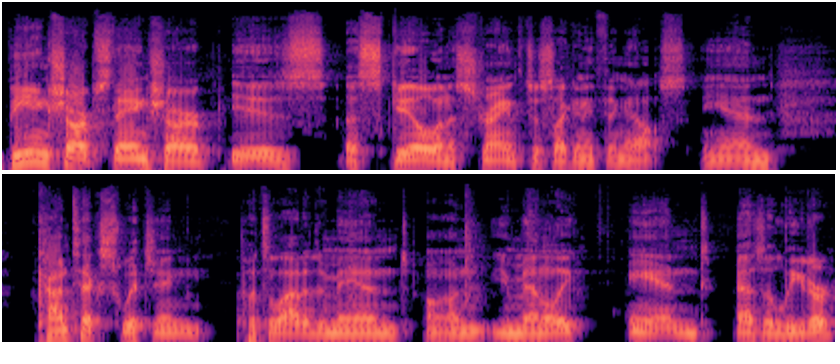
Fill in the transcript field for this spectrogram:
being sharp, staying sharp is a skill and a strength just like anything else. And context switching puts a lot of demand on you mentally. And as a leader,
